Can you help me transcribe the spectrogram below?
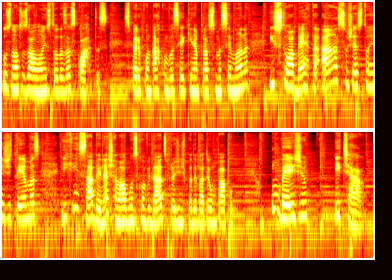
os nossos aulões todas as quartas. Espero contar com você aqui na próxima semana estou aberta a sugestões de temas e quem sabe, né, chamar alguns convidados para a gente poder bater um papo. Um beijo e tchau!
